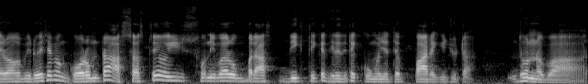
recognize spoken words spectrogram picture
এরকমই রয়েছে এবং গরমটা আস্তে আস্তে ওই শনিবার, রোববার দিক থেকে ধীরে ধীরে কমে যেতে পারে কিছুটা। ধন্যবাদ।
